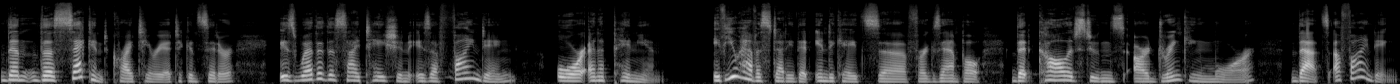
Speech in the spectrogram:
then the second criteria to consider is whether the citation is a finding or an opinion. If you have a study that indicates, uh, for example, that college students are drinking more, that's a finding.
